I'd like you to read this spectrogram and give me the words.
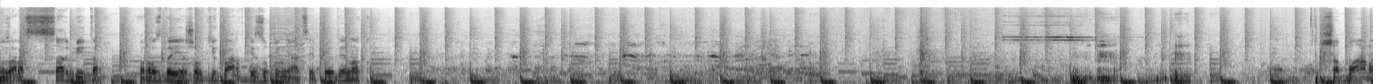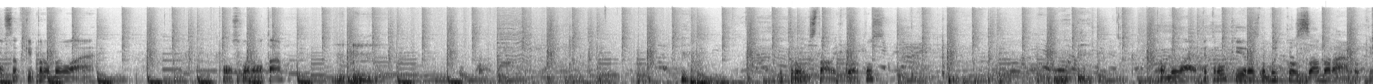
Ну, Зараз арбітр роздає жовті картки, зупиняє цей поєдинок. Шабанов все-таки пробиває. Повз ворота. Петрук ставить корпус. Пробиває Петрук і Роздобудько забирає руки.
